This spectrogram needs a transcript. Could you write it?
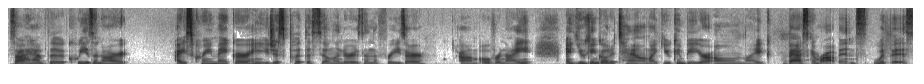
So I have the Cuisinart ice cream maker, and you just put the cylinders in the freezer um, overnight, and you can go to town. Like you can be your own like Baskin Robbins with this,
